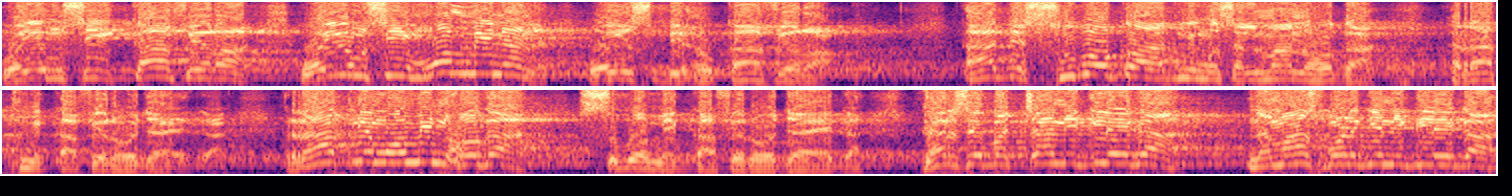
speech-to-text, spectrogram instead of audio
ويمسي كافرا ويمسي مؤمنا ويصبح كافرا کہا کہ صبح کو آدمی مسلمان ہوگا، رات میں کافر ہو جائے گا۔ رات میں مومن ہوگا، صبح میں کافر ہو جائے گا۔ گھر سے بچہ نکلے گا نماز پڑھ کے نکلے گا،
